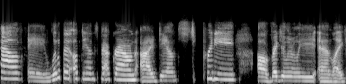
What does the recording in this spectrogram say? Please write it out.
have a little bit of dance background. I danced pretty uh, regularly and like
